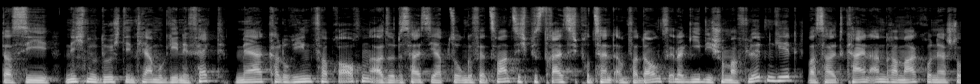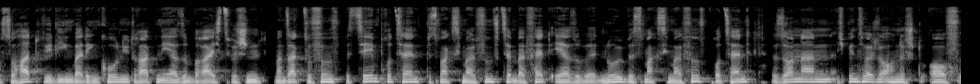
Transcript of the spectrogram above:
dass sie nicht nur durch den thermogenen Effekt mehr Kalorien verbrauchen, also das heißt, ihr habt so ungefähr 20 bis 30 Prozent an Verdauungsenergie, die schon mal flöten geht, was halt kein anderer Makronährstoff so hat. Wir liegen bei den Kohlenhydraten eher so im Bereich zwischen, man sagt so 5 bis 10 Prozent bis maximal 15, bei Fett eher so 0 bis maximal 5 Prozent, sondern ich bin zum Beispiel auch eine, auf,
